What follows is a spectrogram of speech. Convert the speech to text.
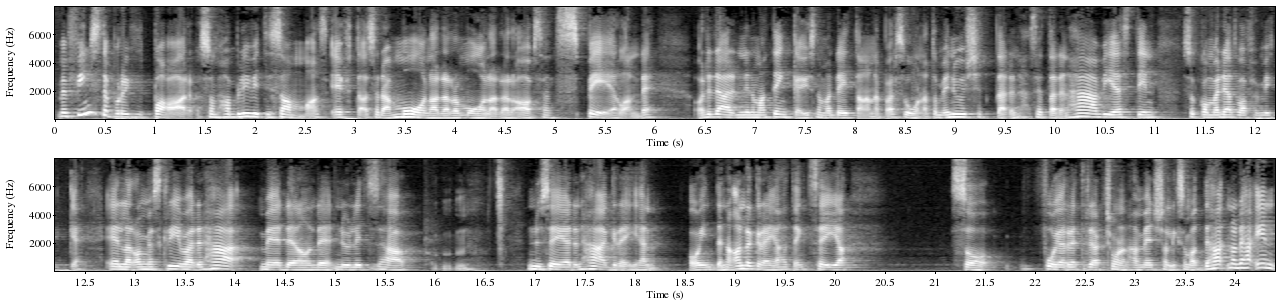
Men finns det på riktigt par som har blivit tillsammans efter sådär månader och månader av sånt spelande? Och det där när man tänker just när man dejtar en annan person att om jag nu sätter den, sätter den här viestin så kommer det att vara för mycket. Eller om jag skriver det här meddelandet nu lite så här mm, nu säger jag den här grejen och inte den här andra grejen jag har tänkt säga så får jag rätt reaktion av den här människan. Liksom att det här, no, det här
